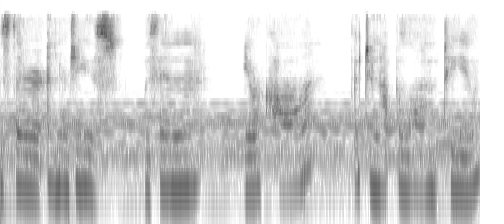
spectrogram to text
Is there energies within your ka that do not belong to you?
